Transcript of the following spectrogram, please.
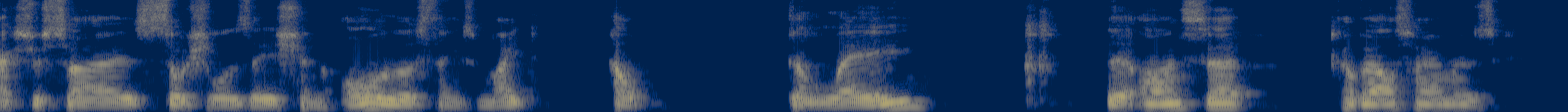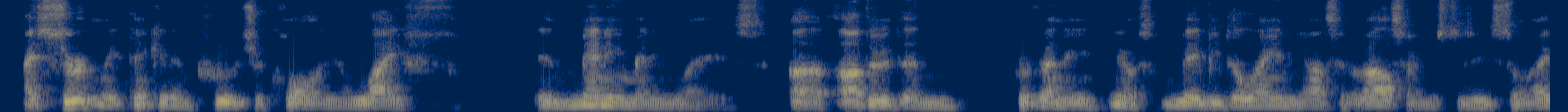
exercise, socialization, all of those things might help delay the onset of Alzheimer's. I certainly think it improves your quality of life in many, many ways, uh, other than preventing, you know, maybe delaying the onset of Alzheimer's disease. So I,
